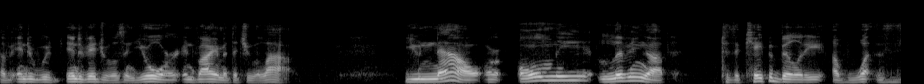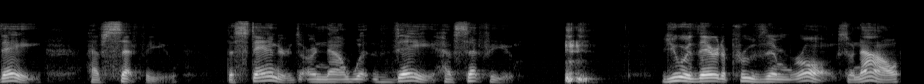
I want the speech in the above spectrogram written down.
of individuals in your environment that you allow. You now are only living up to the capability of what they have set for you. The standards are now what they have set for you. you are there to prove them wrong. So now,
